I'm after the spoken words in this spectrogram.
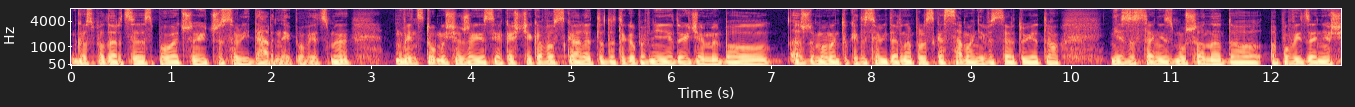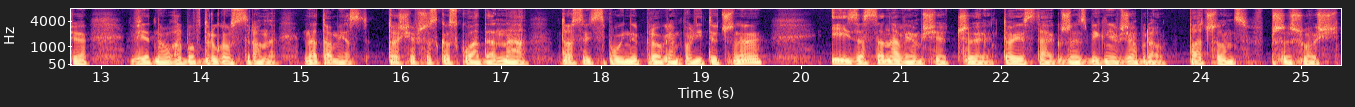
gospodarce społecznej czy solidarnej, powiedzmy. Więc tu myślę, że jest jakaś ciekawostka, ale to do tego pewnie nie dojdziemy, bo aż do momentu, kiedy Solidarna Polska sama nie wystartuje, to nie zostanie zmuszona do opowiedzenia się w jedną albo w drugą stronę. Natomiast to się wszystko składa na dosyć spójny program polityczny i zastanawiam się, czy to jest tak, że Zbigniew Ziobro, patrząc w przyszłość,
